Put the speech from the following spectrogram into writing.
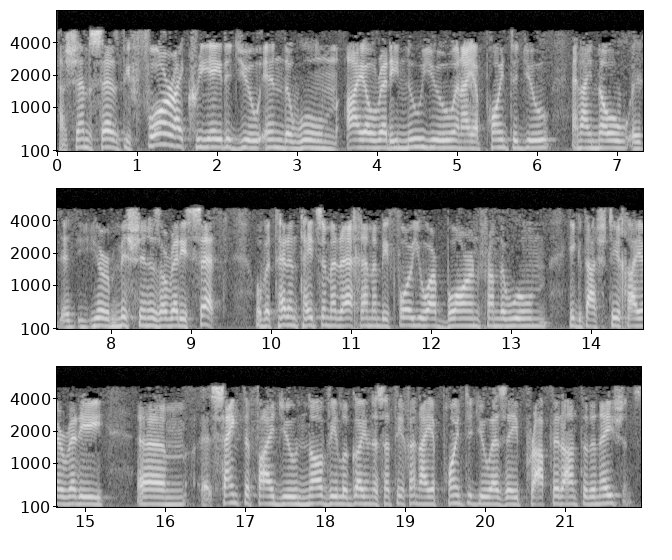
Hashem says, Before I created you in the womb, I already knew you and I appointed you, and I know it, it, your mission is already set. And before you are born from the womb, I already um, sanctified you, Novi and I appointed you as a prophet unto the nations.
